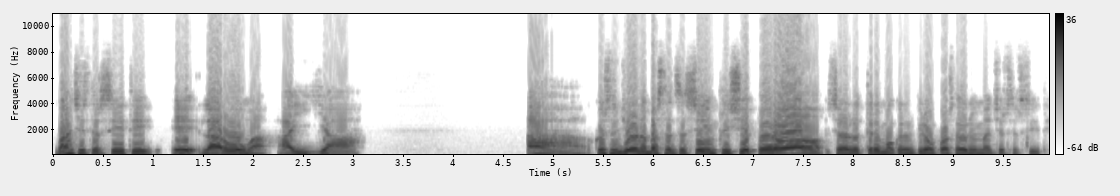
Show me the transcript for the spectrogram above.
Manchester City e la Roma. Aia. Ah, questo è un girone abbastanza semplice, però ce la lotteremo con il primo posto con il Manchester City.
